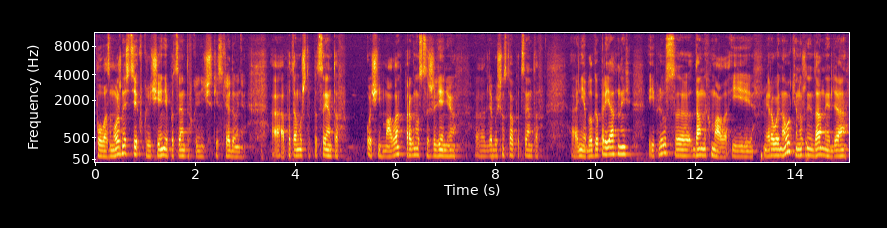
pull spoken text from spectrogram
по возможности включение пациентов в клинические исследования, а, потому что пациентов очень мало, прогноз, к сожалению, для большинства пациентов неблагоприятный, и плюс э, данных мало. И мировой науке нужны данные для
